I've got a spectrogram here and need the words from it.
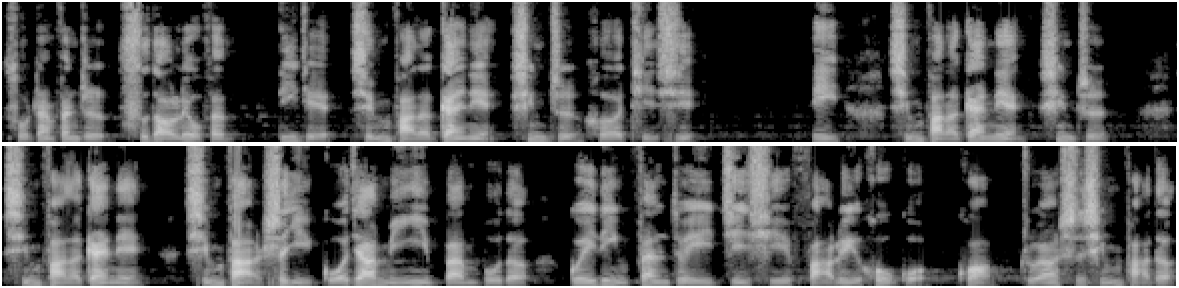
所占分值四到六分。第一节，刑法的概念、性质和体系。一、刑法的概念、性质。刑法的概念，刑法是以国家名义颁布的规定犯罪及其法律后果（括主要是刑法的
